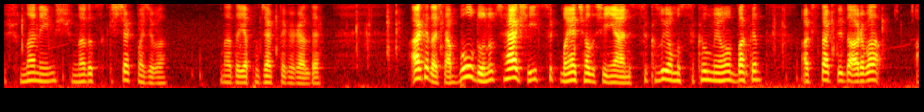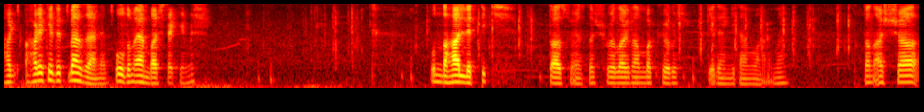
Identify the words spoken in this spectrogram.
Şunlar neymiş? Şunlar da sıkışacak mı acaba? Bunlar da yapılacaktır herhalde. Arkadaşlar bulduğunuz her şeyi sıkmaya çalışın yani. Sıkılıyor mu sıkılmıyor mu bakın. Aksi takdirde araba ha hareket etmez yani. Buldum en baştakiymiş. Bunu da hallettik. Daha sonrasında şuralardan bakıyoruz. Gelen giden var mı? Buradan aşağı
